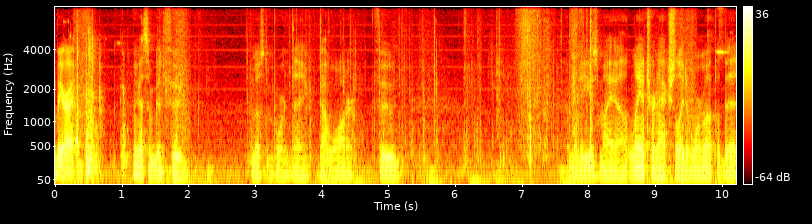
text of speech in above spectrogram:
be alright. We got some good food. Most important thing. Got water, food. I'm going to use my uh, lantern actually to warm up a bit.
